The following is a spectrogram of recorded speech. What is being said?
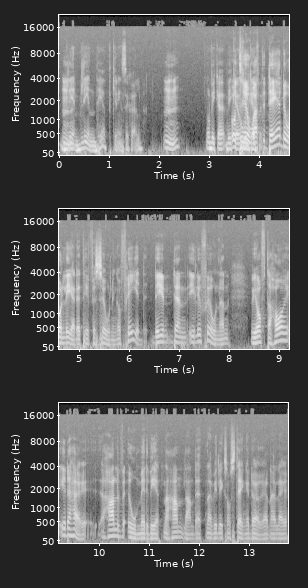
blind, Mm. blindhet kring sig själv. Mm. Och, vilka, vilka Och tro olika- att det då leder till försoning och frid. Det är ju den illusionen vi ofta har i det här halvomedvetna handlandet när vi liksom stänger dörren eller,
